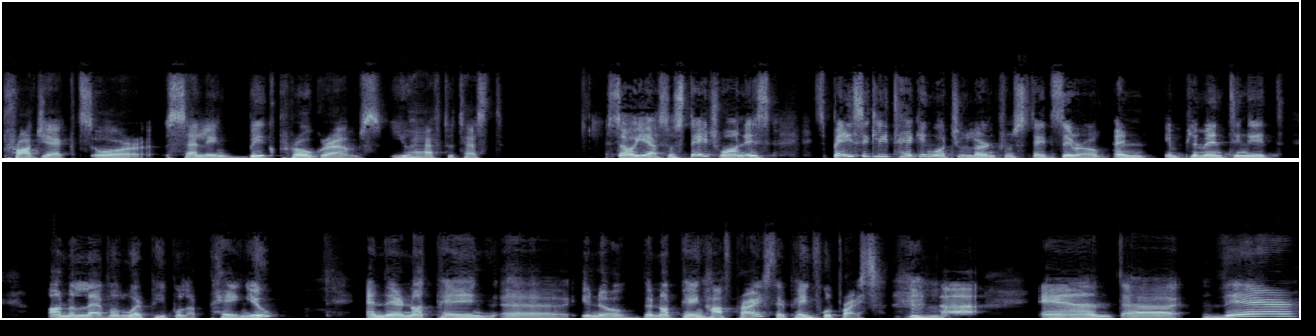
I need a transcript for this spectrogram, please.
projects or selling big programs you have to test so yeah so stage one is it's basically taking what you learned from stage zero and implementing it on a level where people are paying you and they're not paying uh, you know they're not paying half price they're paying full price mm-hmm. uh, and uh, there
